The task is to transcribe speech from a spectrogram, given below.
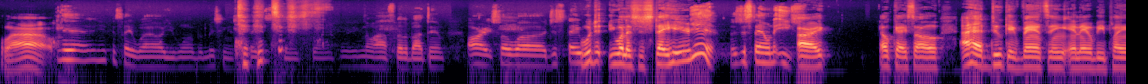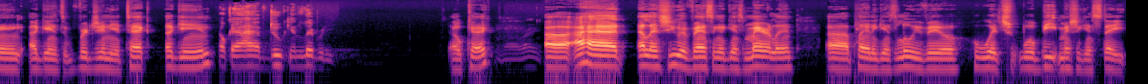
Wow. Yeah, you can say wow you want, but Michigan State. you know how I feel about them. All right, so uh just stay. Would you, you want us to stay here? Yeah, let's just stay on the East. All right. Okay, so I had Duke advancing, and they'll be playing against Virginia Tech again. Okay, I have Duke and Liberty. Okay. All right. Uh, I had LSU advancing against Maryland, uh, playing against Louisville, which will beat Michigan State.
